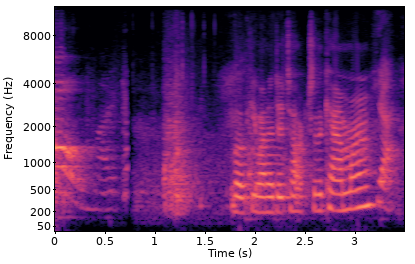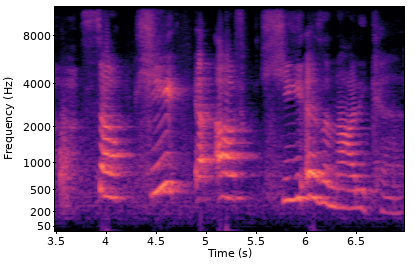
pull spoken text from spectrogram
Oh my god. Loki wanted to talk to the camera. Yeah. So he uh he is a naughty kid.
